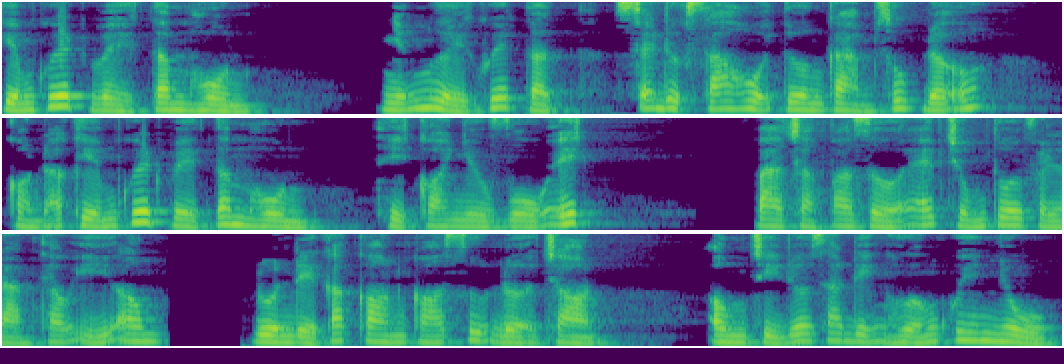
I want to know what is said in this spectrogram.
khiếm khuyết về tâm hồn. Những người khuyết tật sẽ được xã hội tương cảm giúp đỡ, còn đã khiếm khuyết về tâm hồn thì coi như vô ích. Bà chẳng bao giờ ép chúng tôi phải làm theo ý ông, luôn để các con có sự lựa chọn. Ông chỉ đưa ra định hướng khuyên nhủ,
